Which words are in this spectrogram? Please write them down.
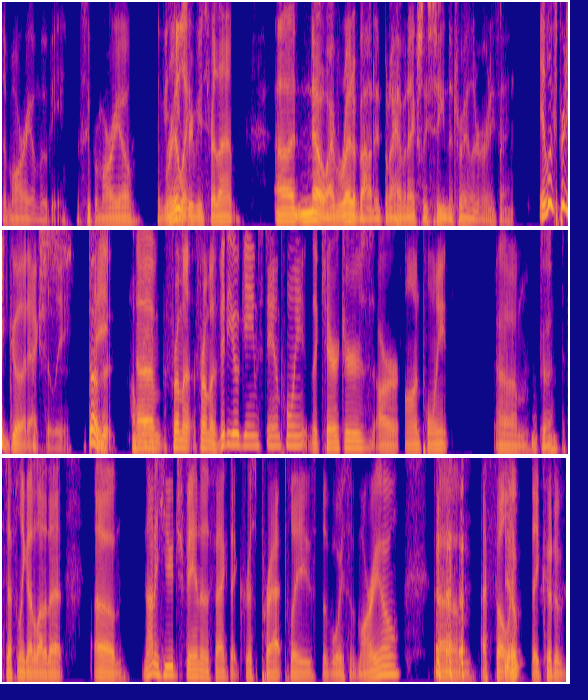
the Mario movie, Super Mario. Have you Really? seen previews for that? uh no i've read about it but i haven't actually seen the trailer or anything It looks pretty good, actually. does Hey, it okay. Um, from a from a video game standpoint, the characters are on point. Um, okay it's definitely got a lot of that. Um, not a huge fan of the fact that Chris Pratt plays the voice of Mario. Um, I felt like they could have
